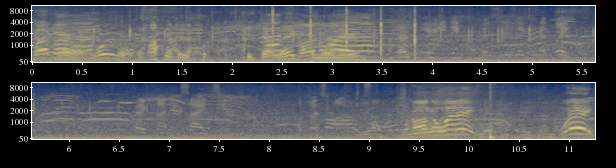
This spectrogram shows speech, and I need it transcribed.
Cover. Yeah, what was that? They just keep that leg Going from away. under. Hear anything from Azusa? 'Cause, like, gotta kind of decide soon. The Westmont. Strong away. Wait.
